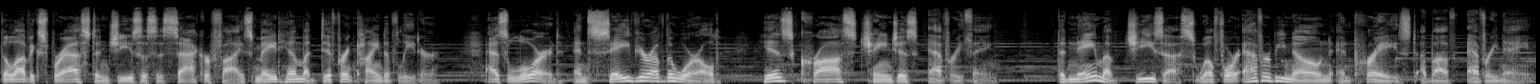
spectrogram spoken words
The love expressed in Jesus' sacrifice made him a different kind of leader. As Lord and Savior of the world, his cross changes everything. The name of Jesus will forever be known and praised above every name.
